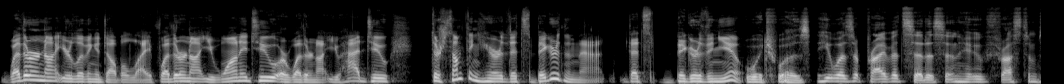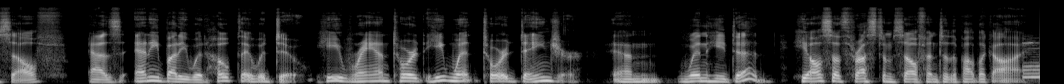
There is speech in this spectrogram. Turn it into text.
whether or not you're living a double life, whether or not you wanted to or whether or not you had to, there's something here that's bigger than that, that's bigger than you. Which was he was a private citizen who thrust himself as anybody would hope they would do. He ran toward, he went toward danger. And when he did, he also thrust himself into the public eye.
